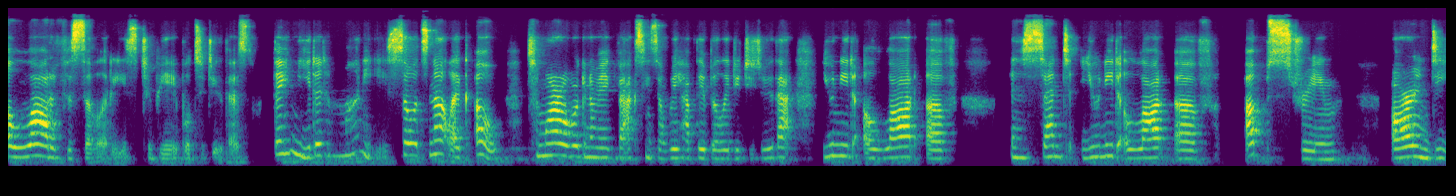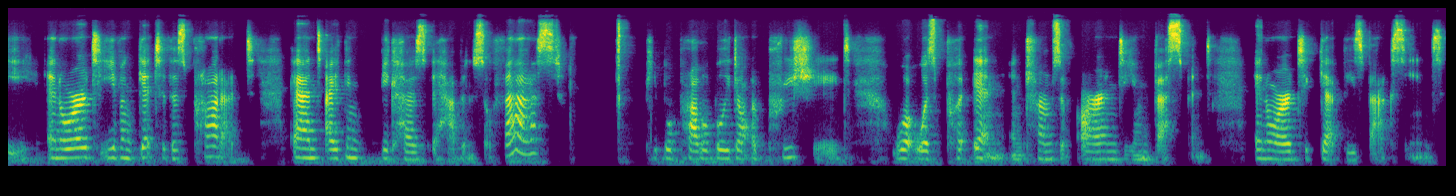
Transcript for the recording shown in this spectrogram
a lot of facilities to be able to do this. They needed money. So it's not like, oh, tomorrow we're going to make vaccines and we have the ability to do that. You need a lot of incentive, you need a lot of upstream r&d in order to even get to this product. And i think because it happened so fast people probably don't appreciate what was put in in terms of r&d investment in order to get these vaccines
